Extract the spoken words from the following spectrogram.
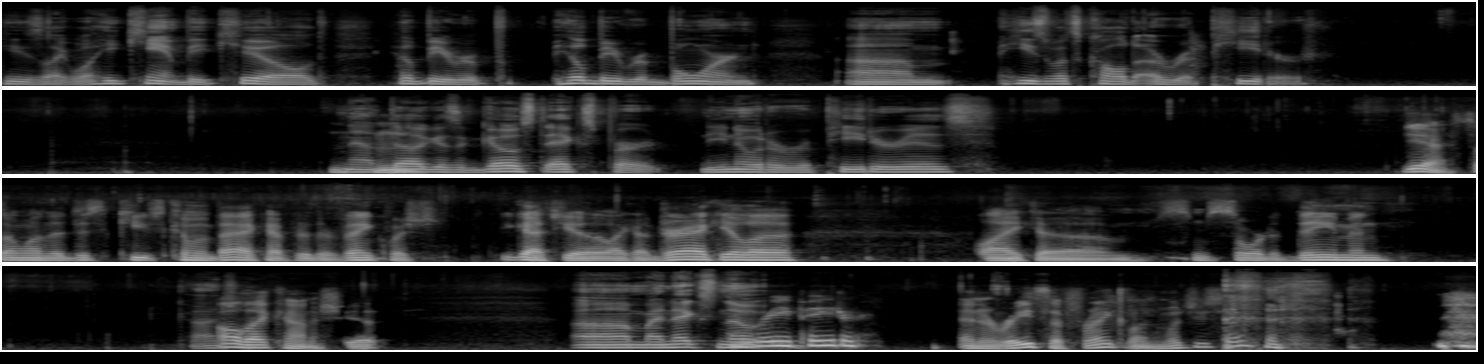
he's like, well, he can't be killed. He'll be re- he'll be reborn. Um, he's what's called a repeater. Now, Mhm. Doug is a ghost expert. Do you know what a repeater is? Yeah, someone that just keeps coming back after they're vanquished. You got you like a Dracula, like um, some sort of demon, Gotcha. all that kind of shit. Um, my next No. note. Repeater. And Aretha Franklin, what'd you say?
